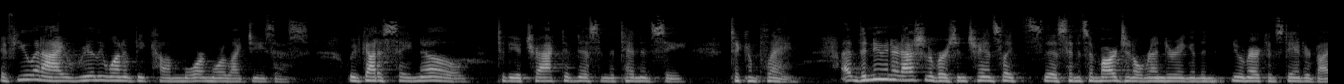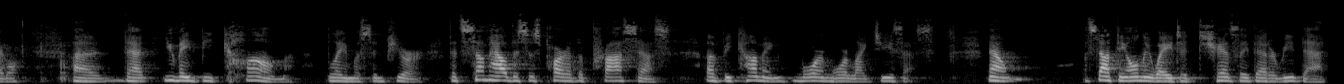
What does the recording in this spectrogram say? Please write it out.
If you and I really want to become more and more like Jesus, we've got to say no to the attractiveness and the tendency to complain. Uh, the New International Version translates this, and it's a marginal rendering in the New American Standard Bible, uh, that you may become blameless and pure. That somehow this is part of the process of becoming more and more like Jesus. Now, it's not the only way to translate that or read that.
